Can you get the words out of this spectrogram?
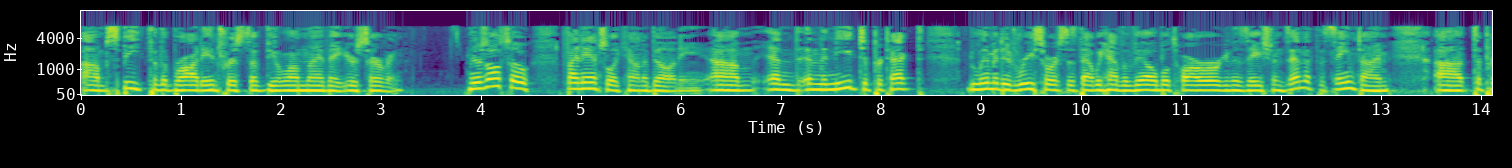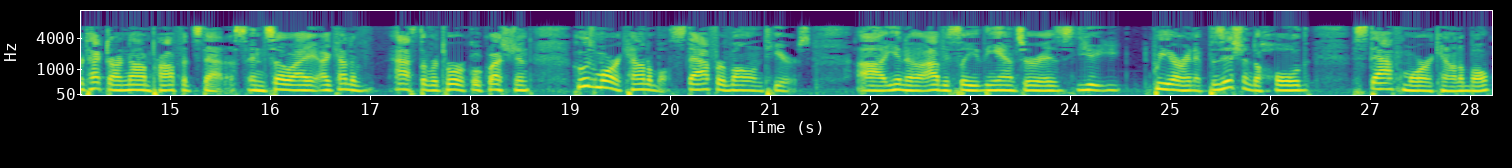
um, speak to the broad interests of the alumni that you're serving. There's also financial accountability um, and and the need to protect limited resources that we have available to our organizations, and at the same time uh, to protect our nonprofit status. And so I, I kind of asked the rhetorical question: Who's more accountable, staff or volunteers? Uh, you know, obviously the answer is you, you, we are in a position to hold staff more accountable,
